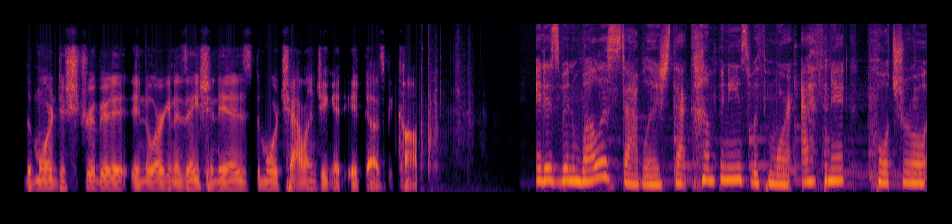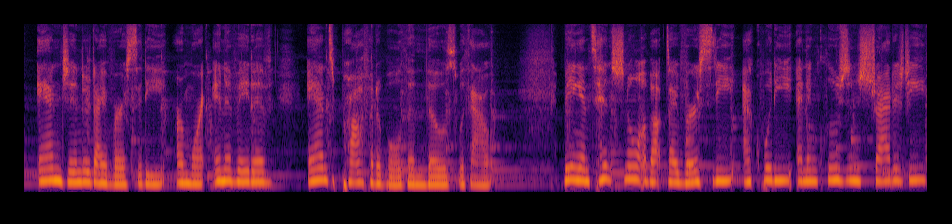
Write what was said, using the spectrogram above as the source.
the more distributed an organization is the more challenging it, it does become it has been well established that companies with more ethnic, cultural, and gender diversity are more innovative and profitable than those without. Being intentional about diversity, equity, and inclusion strategy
